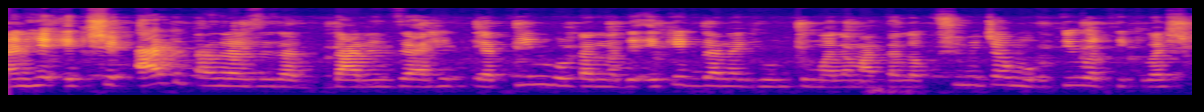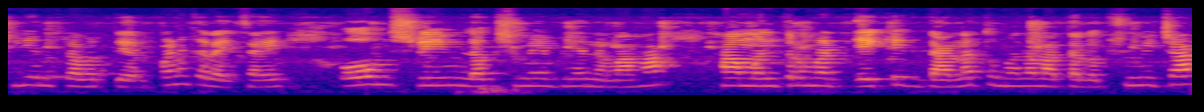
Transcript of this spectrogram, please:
आणि हे एकशे आठ तांदळाचे दा दाणे जे आहेत या तीन बोटांमध्ये एक एक दाणा घेऊन तुम्हाला माता लक्ष्मीच्या मूर्तीवरती किंवा श्रीयंत्रावरती अर्पण करायचं आहे. ओम श्रीम लक्ष्मीभ्य नमः. हा मंत्र म्हणत एक एक दाणा तुम्हाला माता लक्ष्मीच्या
